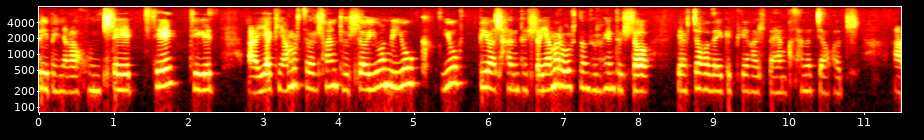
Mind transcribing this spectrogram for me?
би бинийгаа хүндлээд тий. Тэгээд а яг ямар зорилгын төлөө юу юуг юуг бий болохын төлөө ямар үр дүнд хүрэхин төлөө явж байгаа вэ гэдгийг аль байнга санаж явхад л а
